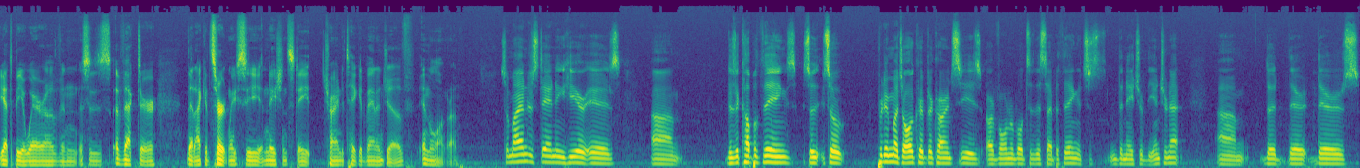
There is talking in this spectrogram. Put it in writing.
you have to be aware of. And this is a vector that I could certainly see a nation state trying to take advantage of in the long run. So my understanding here is um, there's a couple things. So so pretty much all cryptocurrencies are vulnerable to this type of thing. It's just the nature of the internet. Um, the there there's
